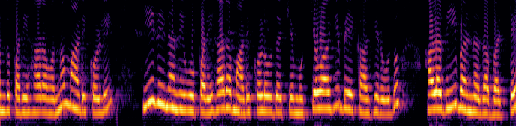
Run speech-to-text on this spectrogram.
ಒಂದು ಪರಿಹಾರವನ್ನು ಮಾಡಿಕೊಳ್ಳಿ. ಈ ದಿನ ನೀವು ಪರಿಹಾರ ಮಾಡಿಕೊಳ್ಳುವುದಕ್ಕೆ ಮುಖ್ಯವಾಗಿ ಬೇಕಾಗಿರುವುದು ಹಳದಿ ಬಣ್ಣದ ಬಟ್ಟೆ,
